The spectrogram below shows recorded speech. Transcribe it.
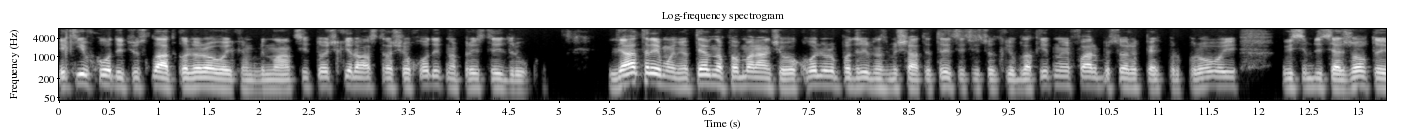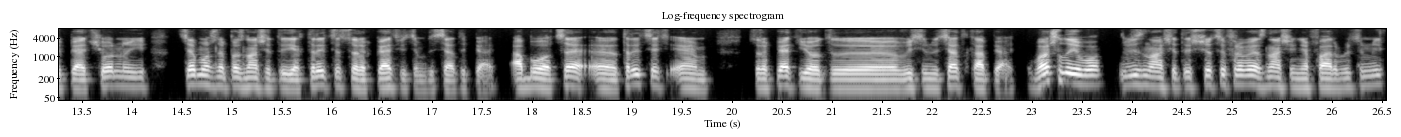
який входить у склад кольорової комбінації точки растра, що входить на пристрій друку. Для отримання темно-помаранчевого кольору потрібно змішати 30% блакитної фарби, 45 пурпурової, 80 жовтої, 5 чорної. Це можна позначити як 30, 45, 85. Або це е, 30 М, 45 йод, е, 80 К5. Важливо відзначити, що цифрове значення фарби цемік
